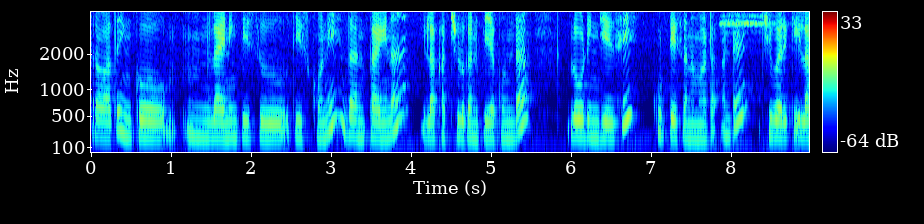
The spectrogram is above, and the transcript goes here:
తర్వాత ఇంకో లైనింగ్ పీసు తీసుకొని దానిపైన ఇలా ఖర్చులు కనిపించకుండా లోడింగ్ చేసి కుట్టేసాను అనమాట అంటే చివరికి ఇలా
